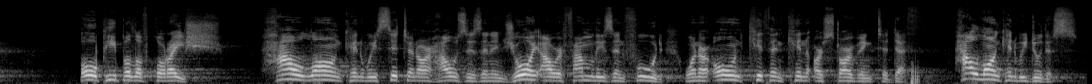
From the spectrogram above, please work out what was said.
"O people of Quraysh." How long can we sit in our houses and enjoy our families and food when our own kith and kin are starving to death? How long can we do this?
